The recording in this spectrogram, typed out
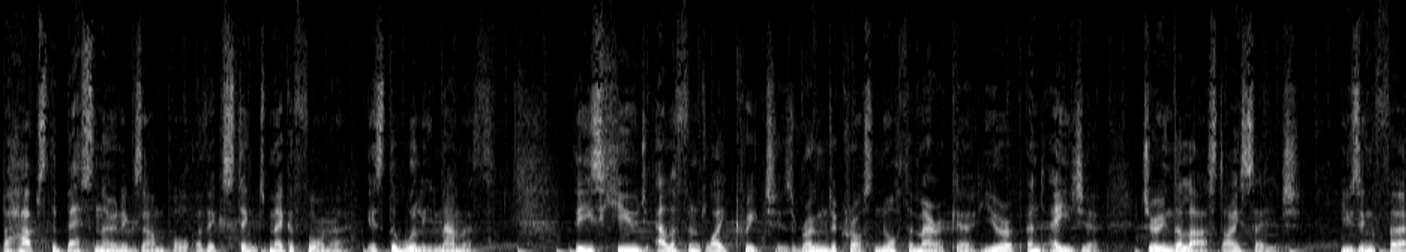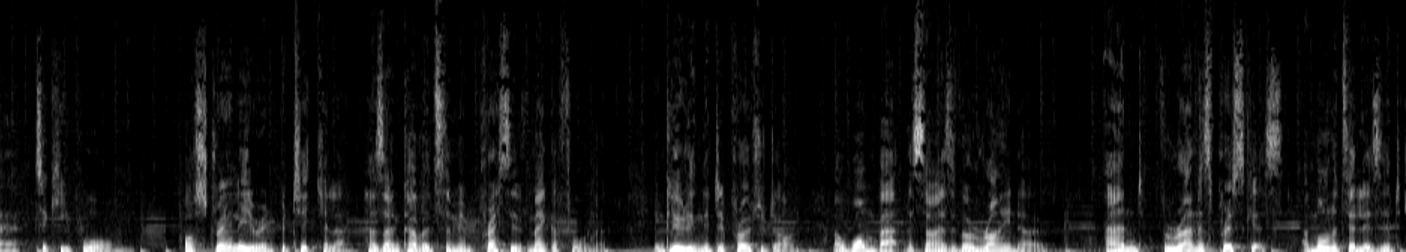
Perhaps the best known example of extinct megafauna is the woolly mammoth. These huge elephant like creatures roamed across North America, Europe, and Asia during the last ice age, using fur to keep warm. Australia, in particular, has uncovered some impressive megafauna, including the Diprotodon, a wombat the size of a rhino, and Varanus priscus, a monitor lizard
